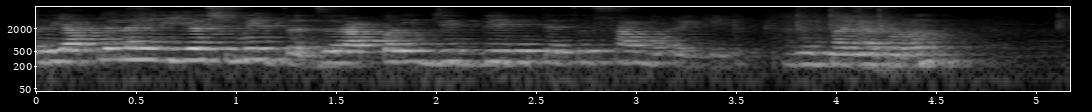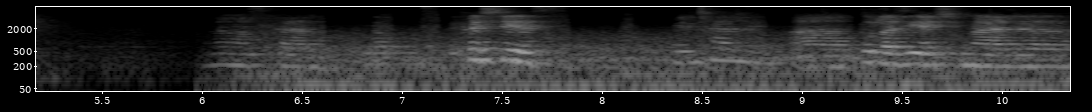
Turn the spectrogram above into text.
तरी आपल्याला हे यश मिळतं जर आपण जिद्दीने त्याचं सामोरे केलं. माझ्याकडून. नमस्कार. कशी आहेस? तुला जे यश मिळालं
